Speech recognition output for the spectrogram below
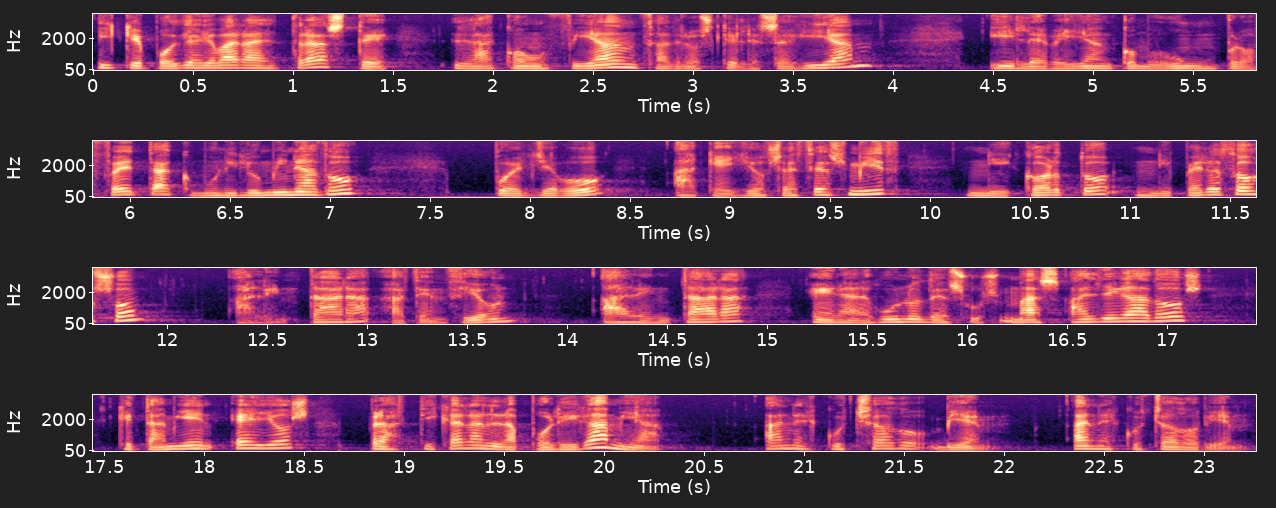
y que podía llevar al traste la confianza de los que le seguían y le veían como un profeta, como un iluminado, pues llevó a que Joseph Smith, ni corto ni perezoso, alentara, atención, alentara en alguno de sus más allegados que también ellos practicaran la poligamia. Han escuchado bien, han escuchado bien.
